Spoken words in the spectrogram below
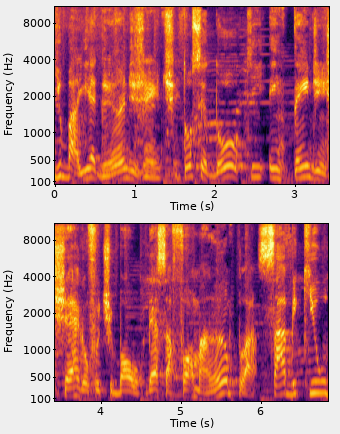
E o Bahia é grande, gente. Torcedor que entende e enxerga o futebol dessa forma ampla, sabe que o,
